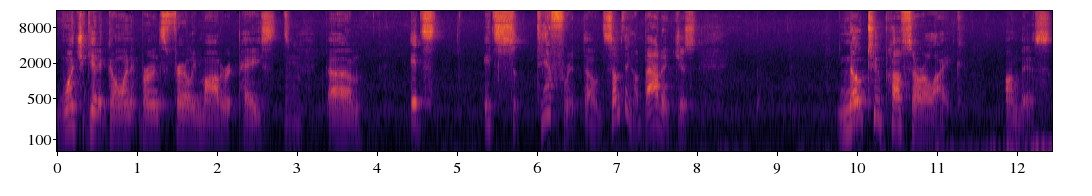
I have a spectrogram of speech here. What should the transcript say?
once you get it going, it burns fairly moderate pace. Mm-hmm. Um, it's it's different though. Something about it just no two puffs are alike on this.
